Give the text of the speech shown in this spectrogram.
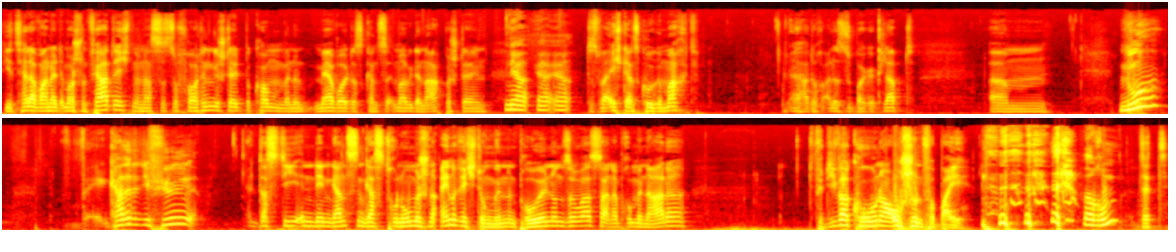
die Teller waren halt immer schon fertig. Und dann hast du es sofort hingestellt bekommen. Und wenn du mehr wolltest, kannst du immer wieder nachbestellen. Ja, ja, ja. Das war echt ganz cool gemacht. Er hat auch alles super geklappt. Ähm, nur, ich hatte das Gefühl, dass die in den ganzen gastronomischen Einrichtungen in Polen und sowas, da an der Promenade, für die war Corona auch schon vorbei. Warum? Das,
